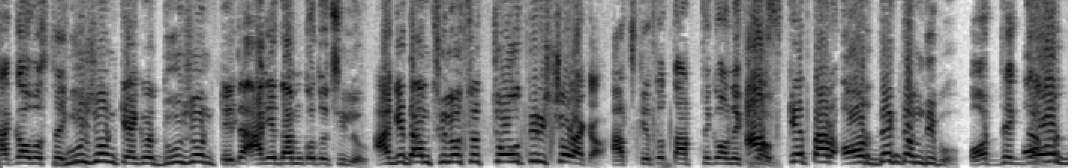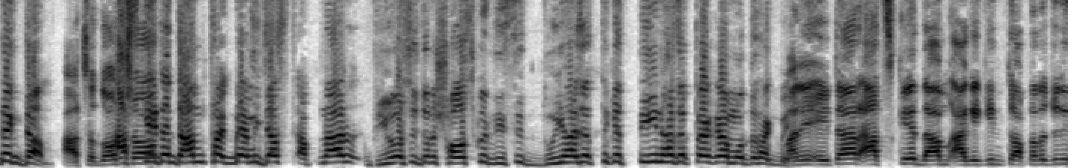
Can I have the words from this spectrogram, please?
থাকা অবস্থায় দুইজনকে একবার দুইজনকে। এটা আগে দাম কত ছিল? আগে দাম ছিল হচ্ছে চৌত্রিশশো টাকা। আজকে তো তার থেকে অনেক আজকে তার অর্ধেক দাম দিব। অর্ধেক দাম? অর্ধেক দাম। আচ্ছা দর্শক আজকে এটা দাম থাকবে আমি জাস্ট আপনার ভিউয়ার্স এর জন্য সহজ করে দিচ্ছি দুই হাজার থেকে তিন হাজার টাকার মধ্যে থাকবে। মানে এটার আজকে দাম আগে কিন্তু আপনারা যদি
